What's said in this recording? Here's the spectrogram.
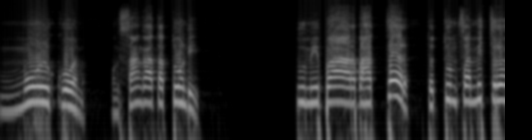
मूळ कोण? मग सांगा आता तोंडी. तुम्ही बार बहात्तर तर तुमचा मित्र?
